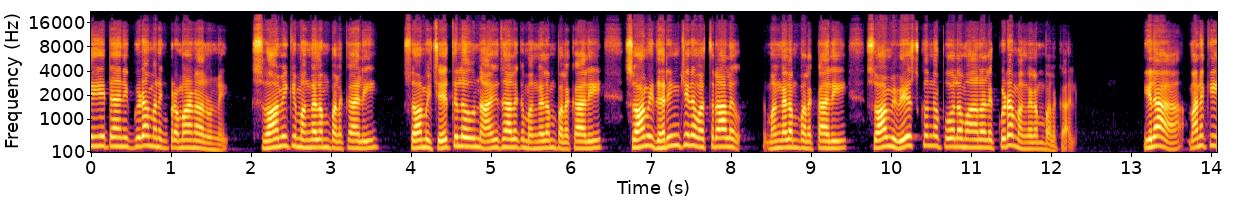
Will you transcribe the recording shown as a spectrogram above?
చేయటానికి కూడా మనకి ప్రమాణాలు ఉన్నాయి స్వామికి మంగళం పలకాలి స్వామి చేతిలో ఉన్న ఆయుధాలకు మంగళం పలకాలి స్వామి ధరించిన వస్త్రాలు మంగళం పలకాలి స్వామి వేసుకున్న పూలమాలలకు కూడా మంగళం పలకాలి. ఇలా మనకి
